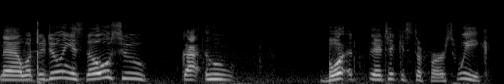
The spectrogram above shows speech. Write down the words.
Now what they're doing is those who got who bought their tickets the first week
